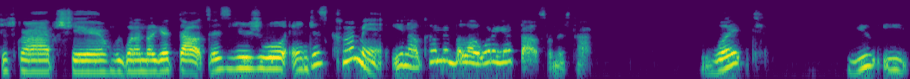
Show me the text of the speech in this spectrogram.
subscribe, share. We want to know your thoughts as usual. And just comment, you know, comment below. What are your thoughts on this topic? What you eat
